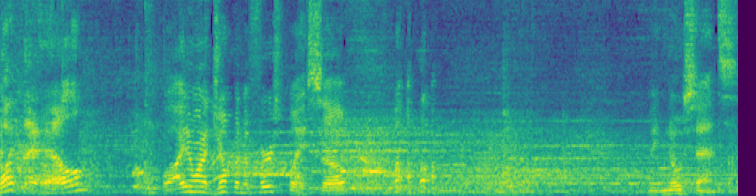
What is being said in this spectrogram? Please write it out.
What the hell? Well, I didn't want to jump in the first place, so. Made no sense.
